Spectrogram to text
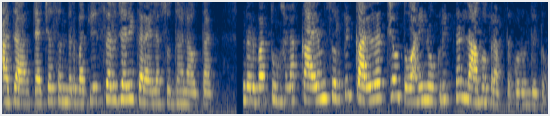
आजार त्याच्या संदर्भातली सर्जरी करायला सुद्धा लावतात. संदर्भात तुम्हाला कायमस्वरूपी कार्यरत ठेवतो आणि नोकरीतनं लाभ प्राप्त करून देतो.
